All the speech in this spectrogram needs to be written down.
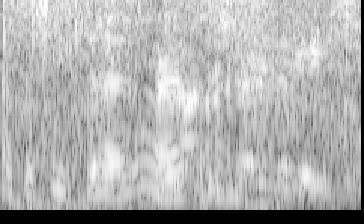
That's what she said. Alright, fine.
